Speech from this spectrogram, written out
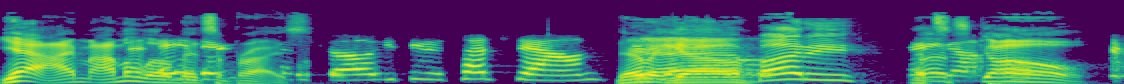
yeah, I'm I'm a little hey, bit surprised. So you see the touchdown. There yeah, we go, buddy. There Let's go. go.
